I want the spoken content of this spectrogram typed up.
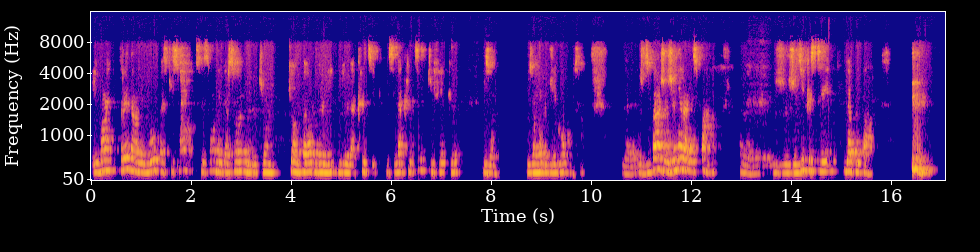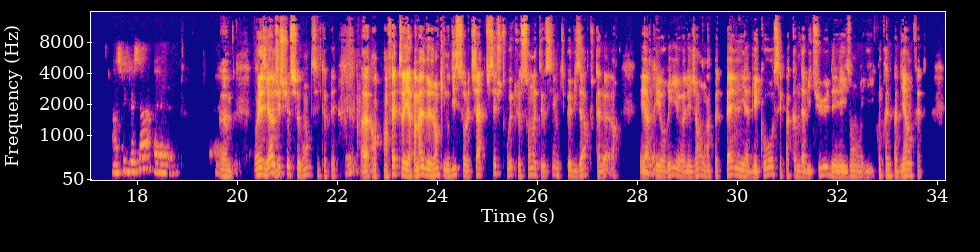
ils vont être très dans l'ego parce que ce sont des personnes qui ont, qui ont peur de, de la critique. Et c'est la critique qui fait qu'ils ont, ils ont l'ego comme ça. Euh, je ne dis pas, je généralise pas. Hein. Euh, je, je, dis que c'est la plupart. Ensuite de ça, euh, euh, juste une seconde, s'il te plaît. Euh, en, en, fait, il y a pas mal de gens qui nous disent sur le chat, tu sais, je trouvais que le son était aussi un petit peu bizarre tout à l'heure. Et a priori, euh, les gens ont un peu de peine, il y a de l'écho, c'est pas comme d'habitude et ils ont, ils comprennent pas bien en fait.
